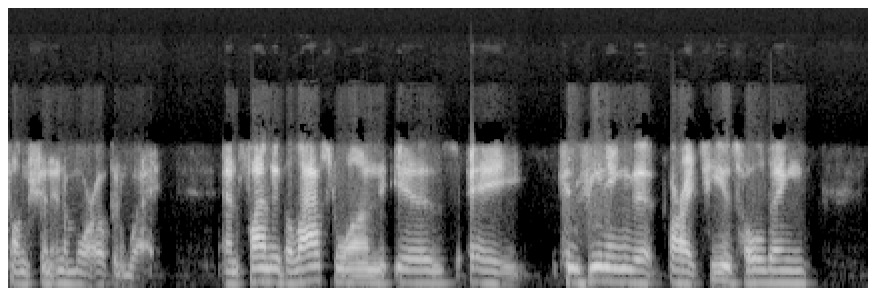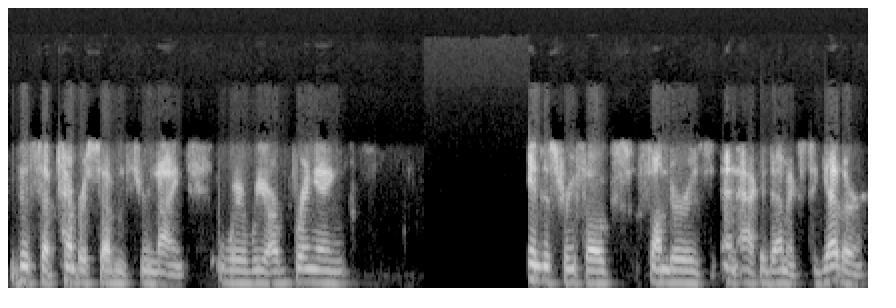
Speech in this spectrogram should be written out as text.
function in a more open way. And finally, the last one is a convening that RIT is holding this September 7th through 9th, where we are bringing industry folks, funders, and academics together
